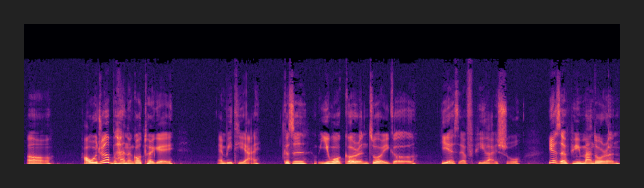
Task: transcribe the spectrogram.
呃，好，我觉得不太能够推给 MBTI。可是以我个人作为一个 ESFP 来说，ESFP 蛮多人，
